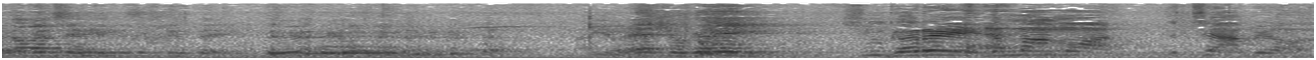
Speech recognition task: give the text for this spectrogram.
Ito man, 76 dito eh. Eh, Sugar Ray! Sugar Ray, the mamon, the champion.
